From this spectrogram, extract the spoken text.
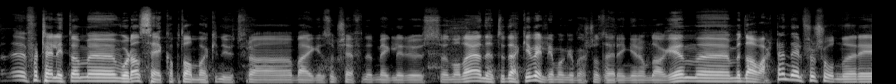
Eh, fortell litt om uh, hvordan ser kapitalmarkedet ut fra Bergen som sjefen i et meglerhus nå. Det, jeg nevnte, det er ikke veldig mange børsnoteringer om dagen, uh, men det har vært en del fusjoner i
